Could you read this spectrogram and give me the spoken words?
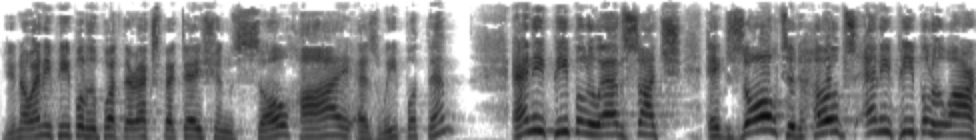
Do you know any people who put their expectations so high as we put them? Any people who have such exalted hopes, any people who are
